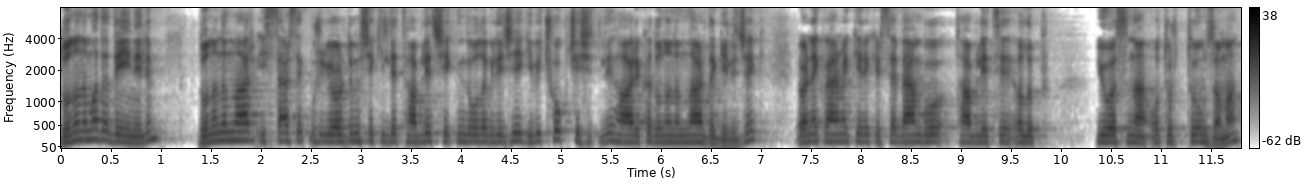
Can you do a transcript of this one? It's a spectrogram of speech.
Donanıma da değinelim. Donanımlar istersek bu gördüğümüz şekilde tablet şeklinde olabileceği gibi çok çeşitli harika donanımlar da gelecek. Örnek vermek gerekirse ben bu tableti alıp yuvasına oturttuğum zaman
